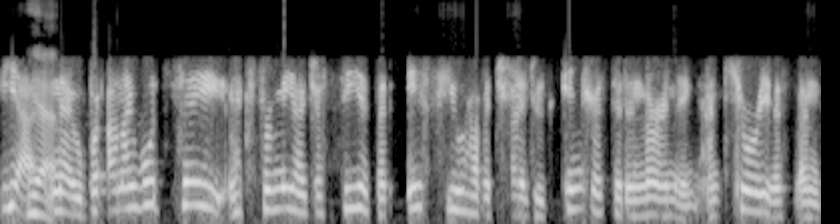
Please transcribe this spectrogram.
Yeah, Yeah. no, but and I would say, like for me, I just see it that if you have a child who's interested in learning and curious, and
